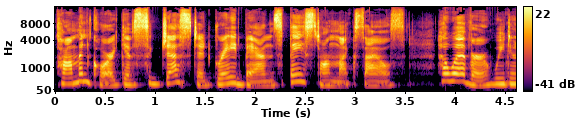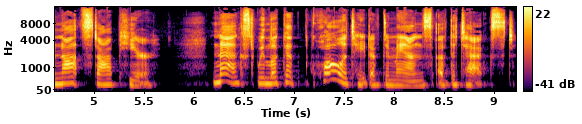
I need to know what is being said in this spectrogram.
Common Core gives suggested grade bands based on lexiles. However, we do not stop here. Next, we look at qualitative demands of the text.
